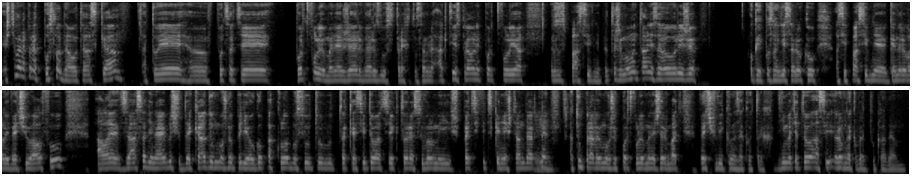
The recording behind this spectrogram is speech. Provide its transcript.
ešte ma napadá posledná otázka a to je eh, v podstate portfólio manažer versus trh, to znamená aktív správne portfólia versus pasívne, pretože momentálne sa hovorí, že OK, posledných 10 rokov asi pasívne generovali väčšiu alfu, ale v zásade najbližšiu dekádu možno príde o opaku, lebo sú tu také situácie, ktoré sú veľmi špecifické, neštandardné mm. a tu práve môže portfólio manažer mať väčšiu výkonnosť ako trh. Vnímate to asi rovnako predpokladám.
